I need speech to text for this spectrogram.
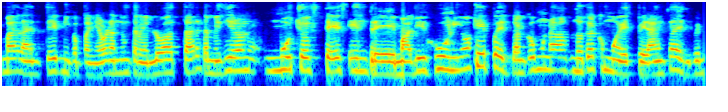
más adelante mi compañero Brandon también lo va a estar, también hicieron muchos test entre mayo y junio que pues dan como una nota como de esperanza, de decir,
